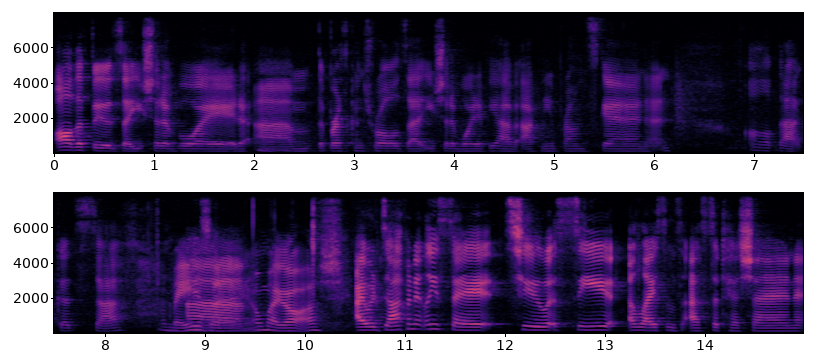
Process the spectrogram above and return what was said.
all the foods that you should avoid, um, the birth controls that you should avoid if you have acne prone skin, and all of that good stuff. Amazing. Um, oh my gosh. I would definitely say to see a licensed esthetician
